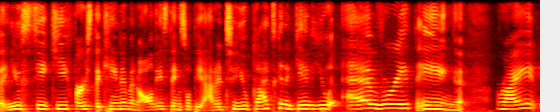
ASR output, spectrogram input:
that you seek ye first the kingdom and all these things will be added to you, God's going to give you everything right?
